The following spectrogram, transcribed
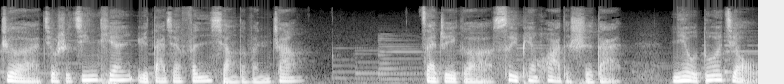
这就是今天与大家分享的文章。在这个碎片化的时代，你有多久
